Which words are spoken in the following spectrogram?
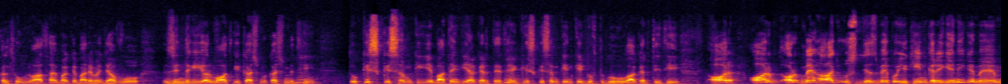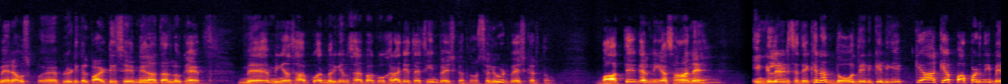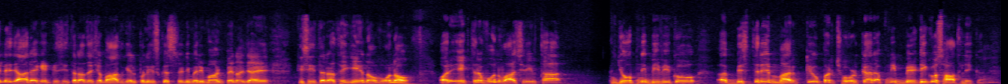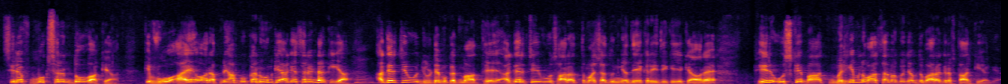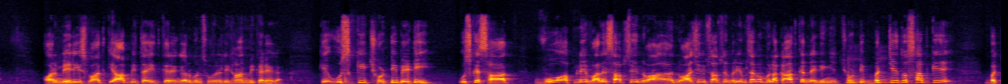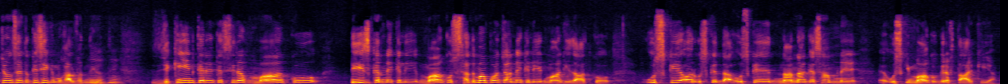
कलसूम नवाज़ साहिबा के बारे में जब वो ज़िंदगी और मौत की कश्म कश्म थी हम्म। तो किस किस्म की ये बातें किया करते थे हम्म। किस किस्म की इनकी गुफ्तु हुआ करती थी और और और मैं आज उस जज्बे को यकीन करें ये नहीं कि मैं मेरा उस पॉलिटिकल पार्टी से मेरा हम्म। ताल्लुक है मैं मियाँ साहब को और मरियम साहिबा को खराज तहसीन पेश करता हूँ सल्यूट पेश करता हूँ बातें करनी आसान है इंग्लैंड से देखे ना दो दिन के लिए क्या क्या पापड़ नहीं बेले जा रहे कि किसी तरह से शबाद गिल पुलिस के स्टडी में रिमांड पे ना जाए किसी तरह से ये ना हो वो ना हो। और एक तरफ़ वो नवाज़ शरीफ था जो अपनी बीवी को बिस्तरे मर्ग के ऊपर छोड़कर अपनी बेटी को साथ लेकर सिर्फ़ मुख्तरन दो वाकयात कि वो आए और अपने आप को कानून के आगे सरेंडर किया। अगरचे वो झूठे मुकदमात थे अगरचे वो सारा तमाशा दुनिया देख रही थी कि ये क्या हो रहा है फिर उसके बाद मरियम नवाज़ साहबा को जब दोबारा गिरफ़्तार किया गया और मेरी इस बात की आप भी तयद करेंगे और मंसूर अली खान भी करेगा कि उसकी छोटी बेटी उसके साथ वो अपने वाले साहब से नवा, नवाज़ शरीफ साहब से मरियम साहबा मुलाकात करने गई हैं। छोटी हम्म, बच्चे हम्म। तो सब के बच्चों से तो किसी की मुखालफत नहीं हम्म, होती। यकीन करें कि सिर्फ़ माँ को टीज करने के लिए माँ को सदमा पहुँचाने के लिए एक माँ की ज़ात को उसके और उसके उसके नाना के सामने उसकी माँ को गिरफ़्तार किया।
